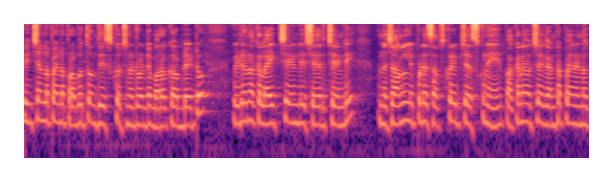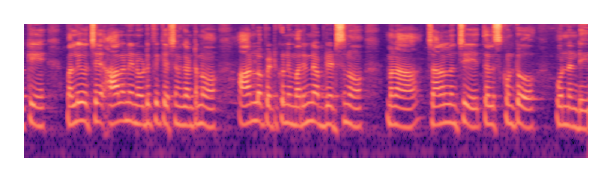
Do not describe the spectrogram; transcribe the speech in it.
పింఛన్లపైన ప్రభుత్వం తీసుకొచ్చినటువంటి మరొక అప్డేటు. వీడియోని ఒక లైక్ చేయండి షేర్ చేయండి. మన ఛానల్ని ఇప్పుడే సబ్స్క్రైబ్ చేసుకుని పక్కనే వచ్చే గంట పైన నొక్కి మళ్ళీ వచ్చే ఆల్ అనే నోటిఫికేషన్ గంటను ఆన్లో పెట్టుకుని మరిన్ని అప్డేట్స్ను మన ఛానల్ నుంచి తెలుసుకుంటూ ఉండండి.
